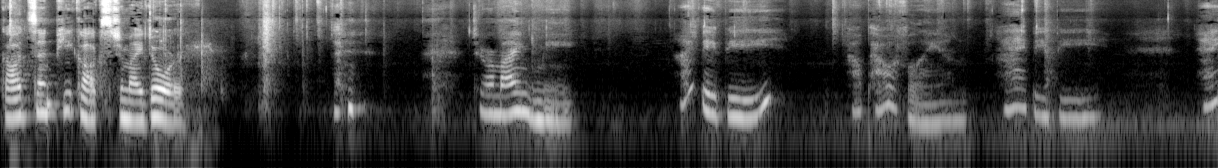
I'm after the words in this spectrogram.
God sent peacocks to my door to remind me. Hi, baby. How powerful I am. Hi, baby. Hi,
